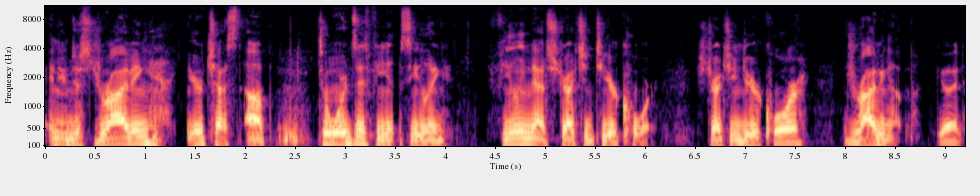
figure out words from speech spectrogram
and you're just driving your chest up towards the ceiling, feeling that stretch into your core. Stretching to your core, driving up. Good.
